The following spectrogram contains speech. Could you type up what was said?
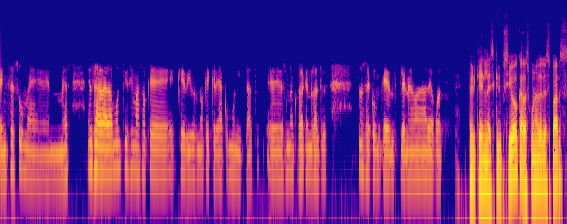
any se sumen més. Ens agrada moltíssim això que, que dius, no? que crea comunitat. Eh, és una cosa que nosaltres no sé, com que ens plena de goig. Perquè en l'inscripció, cadascuna de les parts,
